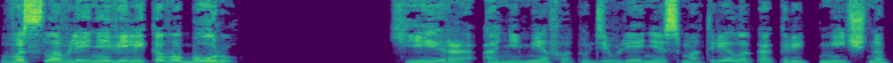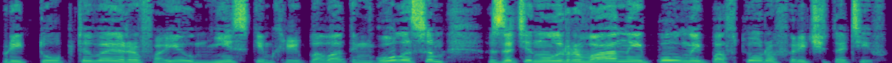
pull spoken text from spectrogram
восславления великого Буру. Кира, онемев от удивления, смотрела, как ритмично притоптывая, Рафаил низким хрипловатым голосом затянул рваный, полный повторов речитатив.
